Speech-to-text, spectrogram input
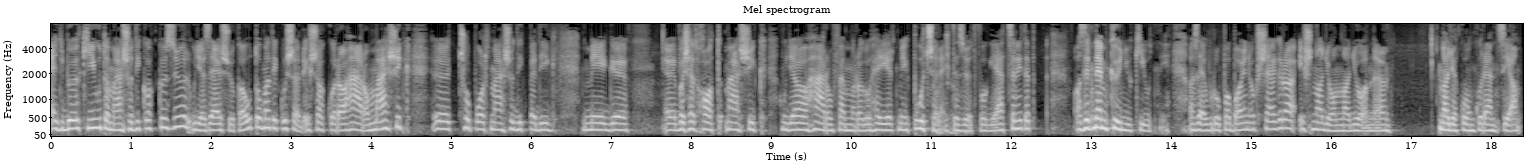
egyből kijut a másodikak közül, ugye az elsők automatikusan, és akkor a három másik csoport második pedig még vagy hát hat másik, ugye a három fennmaradó helyért még pótselejtezőt fog játszani, tehát azért nem könnyű kijutni az Európa bajnokságra, és nagyon-nagyon nagy a konkurencia.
